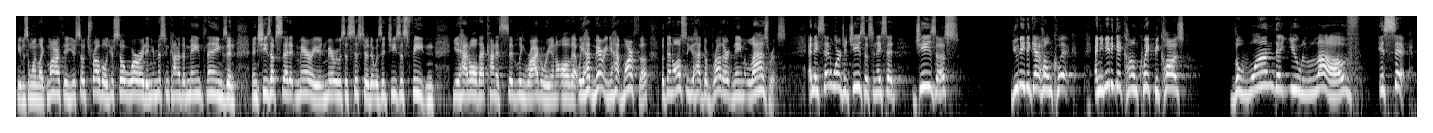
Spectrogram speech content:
he was the one like, Martha, you're so troubled, you're so worried, and you're missing kind of the main things. And, and she's upset at Mary, and Mary was a sister that was at Jesus' feet, and you had all that kind of sibling rivalry and all that. Well, you have Mary and you have Martha, but then also you had their brother named Lazarus. And they sent word to Jesus, and they said, Jesus, you need to get home quick. And you need to get home quick because the one that you love is sick.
